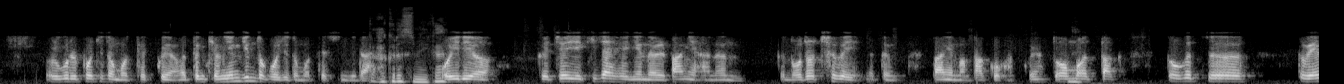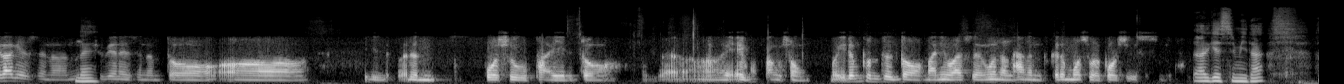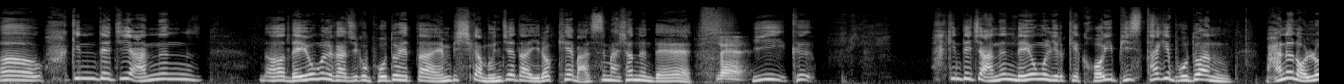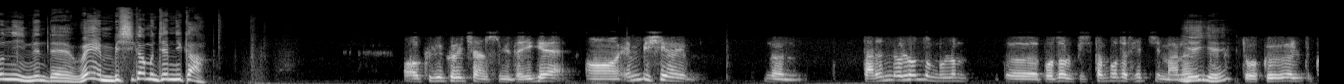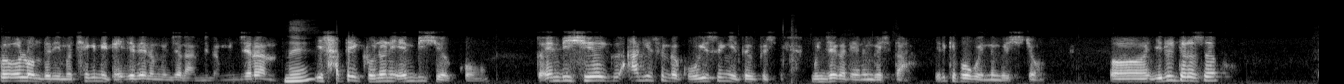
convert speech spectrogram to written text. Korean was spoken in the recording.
얼굴을 보지도 못했고요. 어떤 경영진도 보지도 못했습니다. 아 그렇습니까? 오히려 그 저희 기자회견을 방해하는 그 노조 측의 어떤 방해만 받고 갔고요. 또 뭐 딱 또 그저 또 외곽에서는 네. 주변에서는 또 어 이런 보수파일 또 어, 애국 방송 뭐 이런 분들도 많이 와서 응원을 하는 그런 모습을 볼 수 있습니다. 알겠습니다. 어, 확인되지 않는 어, 내용을 가지고 보도했다. MBC가 문제다. 이렇게 말씀하셨는데 네. 이그 확인되지 않은 내용을 이렇게 거의 비슷하게 보도한 많은 언론이 있는데 왜 MBC가 문제입니까? 어, 그게 그렇지 않습니다. 이게, 어, MBC는 다른 언론도 물론, 어, 보도를, 비슷한 보도를 했지만은. 예, 예. 또 그, 그 언론들이 뭐 책임이 배제되는 문제는 아닙니다. 문제는 네. 이 사태의 근원이 MBC였고, 또 MBC의 그 악의성과 고의성이 더욱더 문제가 되는 것이다. 이렇게 보고 있는 것이죠. 어, 예를 들어서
